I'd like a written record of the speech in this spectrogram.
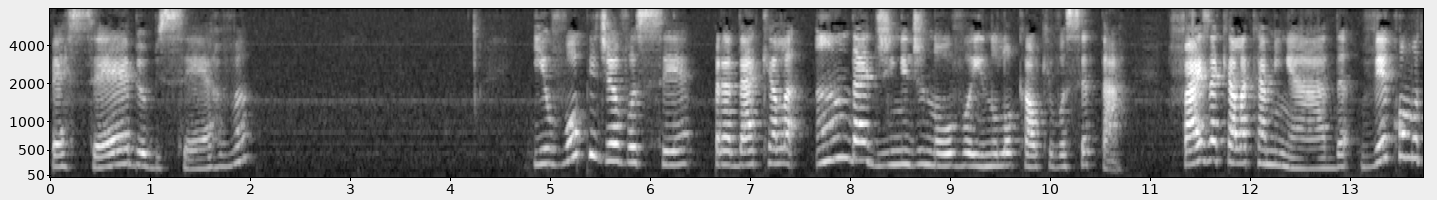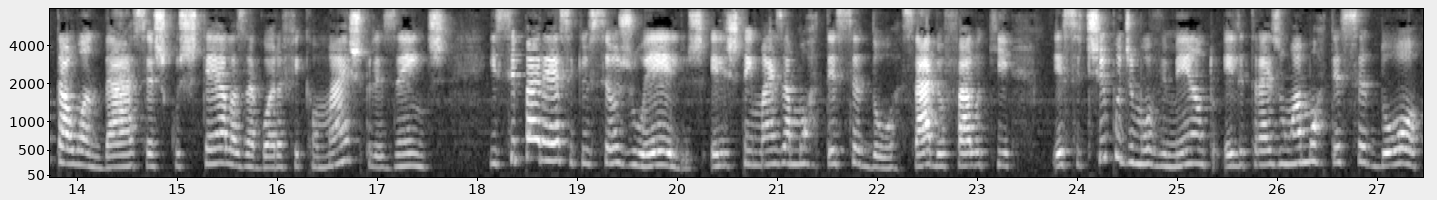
Percebe, observa. E eu vou pedir a você para dar aquela andadinha de novo aí no local que você tá faz aquela caminhada, vê como tá o andar, se as costelas agora ficam mais presentes e se parece que os seus joelhos, eles têm mais amortecedor, sabe? Eu falo que esse tipo de movimento, ele traz um amortecedor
